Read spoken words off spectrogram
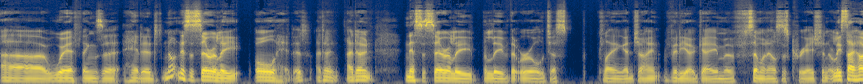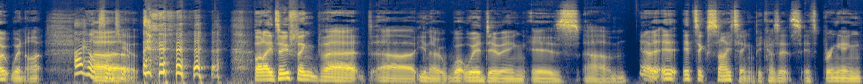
uh where things are headed. Not necessarily all headed. I don't i don't necessarily believe that we're all just playing a giant video game of someone else's creation. Or at least i hope we're not. I hope Uh, so too. but I do think that uh, you know what we're doing is um, you know it, it's exciting because it's it's bringing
